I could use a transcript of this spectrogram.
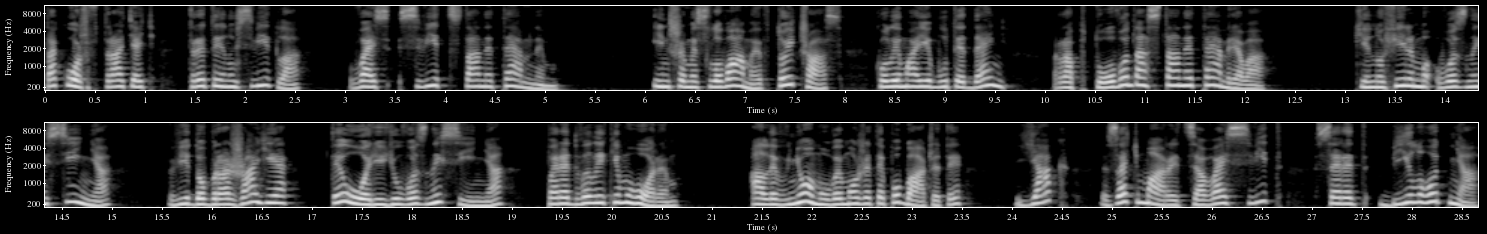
також втратять третину світла, весь світ стане темним. Іншими словами, в той час, коли має бути день, раптово настане темрява. Кінофільм Вознесіння відображає теорію Вознесіння перед Великим горем, але в ньому ви можете побачити, як затьмариться весь світ серед білого дня,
